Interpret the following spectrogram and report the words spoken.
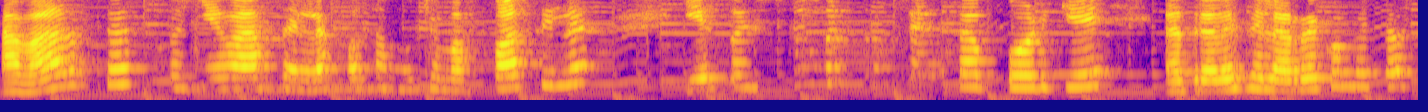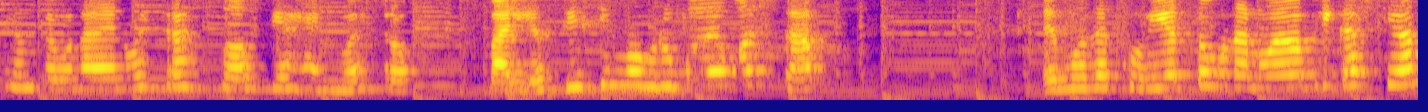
avances, nos lleva a hacer las cosas mucho más fáciles y estoy súper contenta porque a través de la recomendación de una de nuestras socias en nuestro valiosísimo grupo de WhatsApp, hemos descubierto una nueva aplicación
